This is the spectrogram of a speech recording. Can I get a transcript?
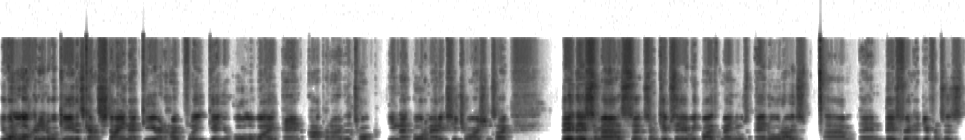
you want to lock it into a gear that's going to stay in that gear and hopefully get you all the way and up and over the top in that automatic situation. So there, there's some uh, some tips here with both manuals and autos, um, and there's certainly differences.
